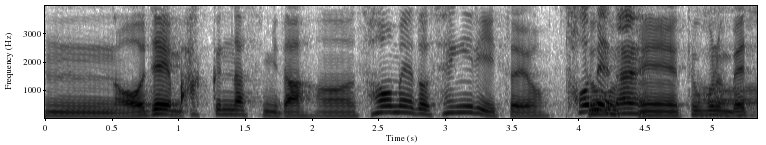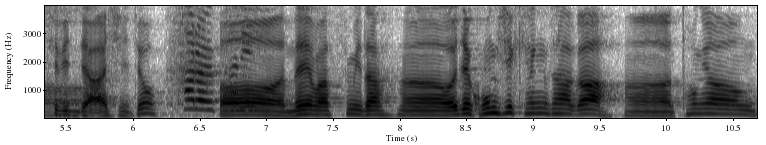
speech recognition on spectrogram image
음, 어제 막 끝났습니다. 어, 섬에도 생일이 있어요. 섬의 두 분, 날? 네, 두 분은 아. 며칠인지 아시죠? 8월 8일. 어, 네 맞습니다. 어, 어제 공식 행사가 어, 통영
